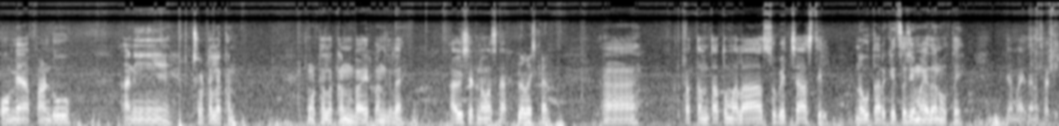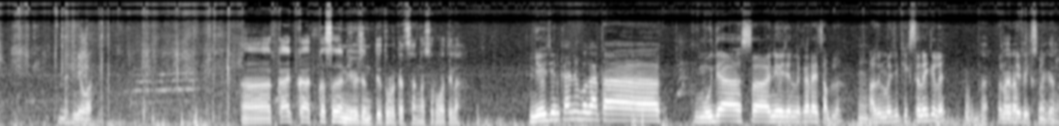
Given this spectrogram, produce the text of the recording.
ओम्या पांडू आणि छोटा लखन मोठा लखन बाहेर बांधलेला आहे. अभिषेक नमस्कार. नमस्कार. प्रथमतः तुम्हाला शुभेच्छा असतील. नऊ तारखेचं जे मैदान होतं आहे त्या मैदानासाठी. धन्यवाद. अ, काय काय कसं नियोजन ते थोडक्यात सांगा सुरुवातीला. नियोजन काय नाही बघा आता उद्या नियोजन करायचं आपलं. अजून म्हणजे फिक्स नाही केलं बरं पण पायरा उद्या फिक्स नाही केला.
